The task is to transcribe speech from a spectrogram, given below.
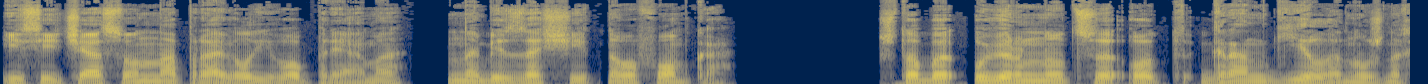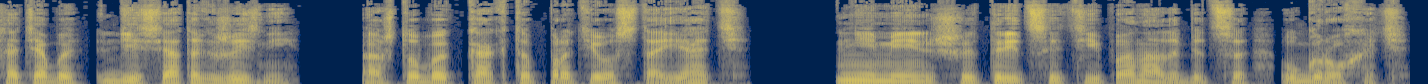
и сейчас он направил его прямо на беззащитного Фомка. Чтобы увернуться от Грангила, нужно хотя бы десяток жизней, а чтобы как-то противостоять, не меньше тридцати понадобится угрохать.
